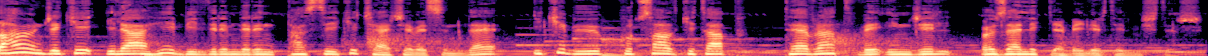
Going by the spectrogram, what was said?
Daha önceki ilahi bildirimlerin tasdiki çerçevesinde iki büyük kutsal kitap, Tevrat ve İncil özellikle belirtilmiştir.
